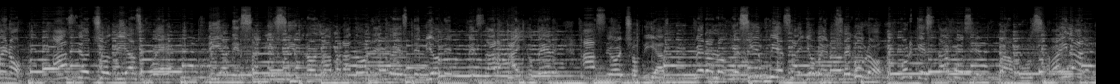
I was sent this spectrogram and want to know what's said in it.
Bueno, hace ocho días fue día de San Isidro Labrador, entonces debió de empezar a llover hace ocho días. Pero lo que sí empieza a llover, seguro, porque estamos en Vamos a Bailar,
